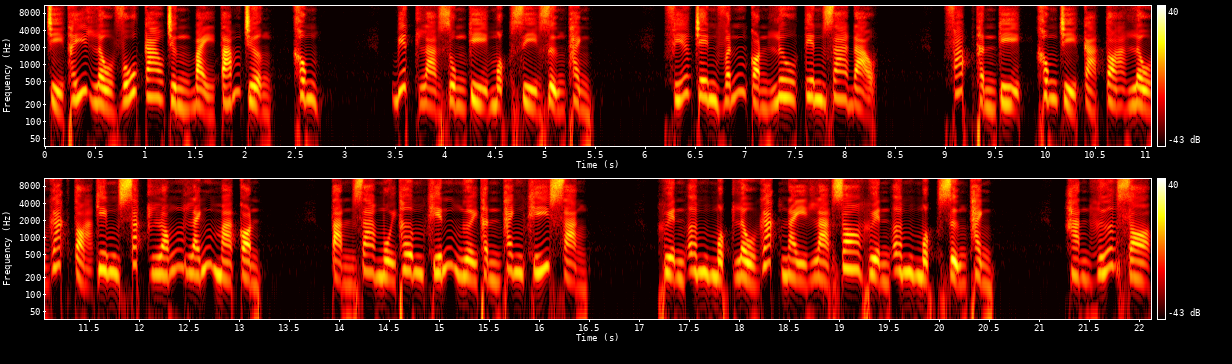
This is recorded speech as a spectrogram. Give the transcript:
chỉ thấy lầu vũ cao chừng 7-8 trượng, không. Biết là dùng kỳ mộc gì dựng thành. Phía trên vẫn còn lưu tiên gia đạo. Pháp thần kỳ không chỉ cả tòa lầu gác tỏa kim sắc lóng lánh mà còn. Tản ra mùi thơm khiến người thần thanh khí sảng. Huyền âm một lầu gác này là do huyền âm một dựng thành. Hàn hứa dò.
